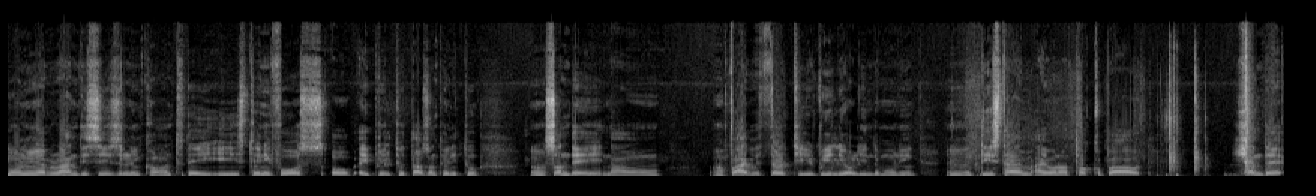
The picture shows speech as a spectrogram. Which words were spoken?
Morning everyone, this is Lincoln. Today is 24th of April 2022, uh, Sunday. Now uh, 5.30, really early in the morning. Uh, this time I wanna talk about 현대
